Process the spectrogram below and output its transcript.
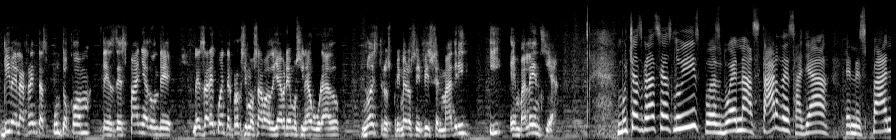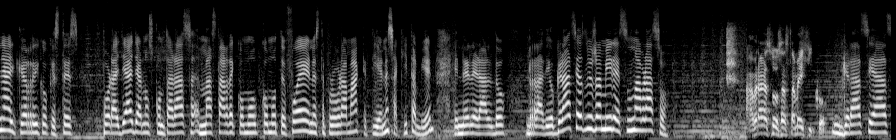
vive las rentas.com desde España donde les daré cuenta el próximo sábado ya habremos inaugurado nuestros primeros edificios en Madrid y en Valencia. Muchas gracias Luis, pues buenas tardes allá en España y qué rico que estés por allá. Ya nos contarás más tarde cómo, cómo te fue en este programa que tienes aquí también en el Heraldo Radio. Gracias Luis Ramírez, un abrazo. Abrazos hasta México. Gracias,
